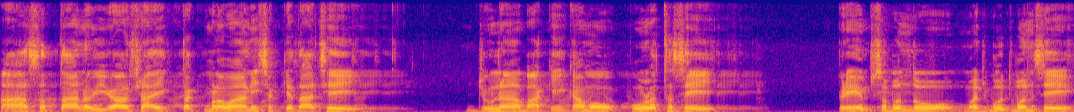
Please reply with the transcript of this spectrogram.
આ સપ્તાહ નવી વ્યાવસાયિક તક મળવાની શક્યતા છે. જૂના બાકી કામો પૂર્ણ થશે. પ્રેમ સંબંધો મજબૂત બનશે.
